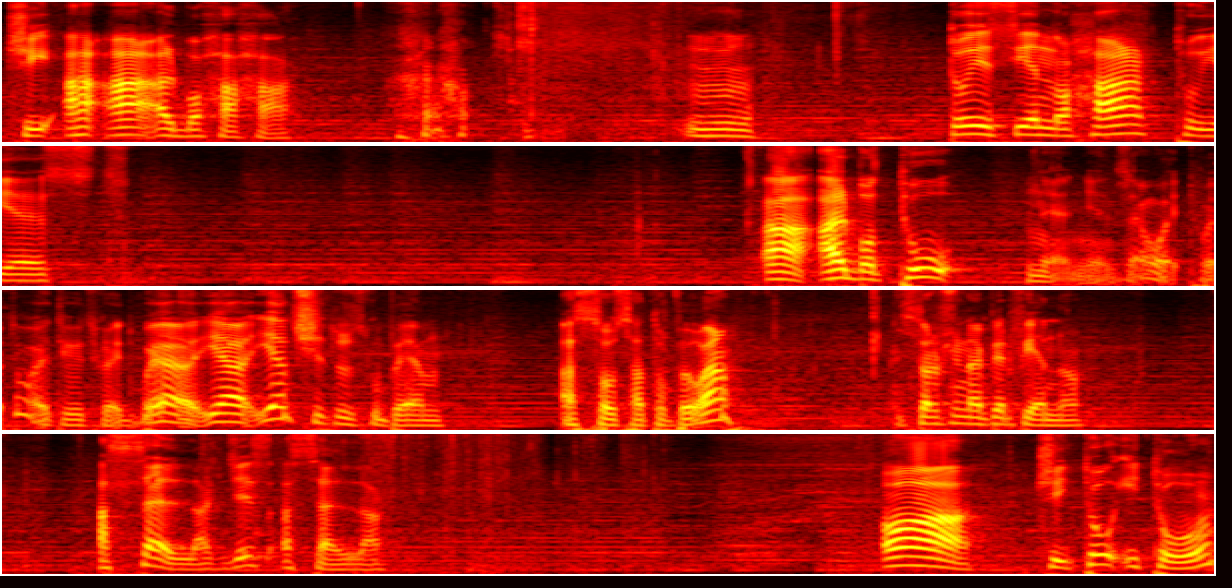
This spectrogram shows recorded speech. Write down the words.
Czyli AA albo HH. mm. Tu jest jedno H, tu jest. A, albo tu. Nie, nie, wait, wait, wait, wait, wait, bo ja, ja, ja się tu zgubiłem. A Sosa to była? Sprawdźmy najpierw jedno. Asella, gdzie jest Asella? O, czyli tu i tu.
